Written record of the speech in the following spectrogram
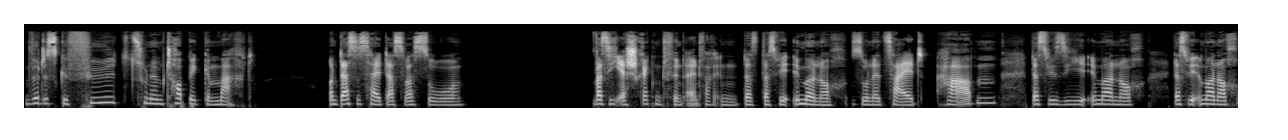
wird es gefühlt zu einem Topic gemacht. Und das ist halt das, was so, was ich erschreckend finde, einfach in, dass, dass wir immer noch so eine Zeit haben, dass wir sie immer noch, dass wir immer noch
